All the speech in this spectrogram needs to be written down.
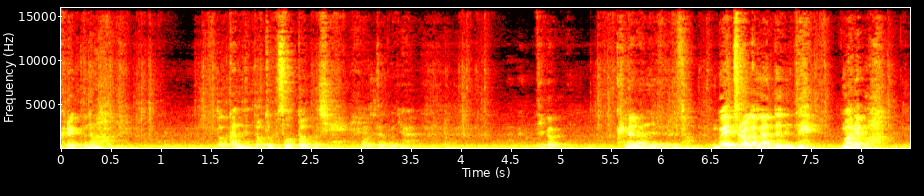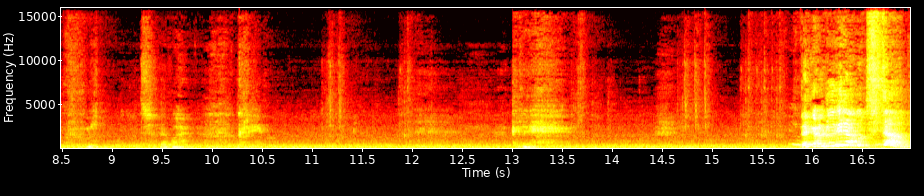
그랬구나. 똑같네. 너도 무서웠던 거지. 너 때문이야. 네가 괜한 일을 해서 왜 들어가면 안 되는데? 말해봐. 제발. 그래. 그래. 내가 루이라고 치자!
